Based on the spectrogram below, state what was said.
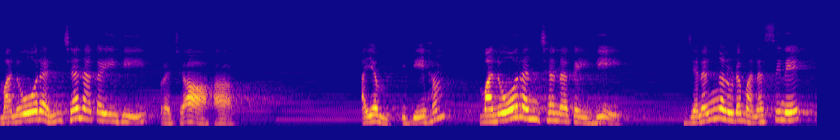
മനോരഞ്ജനകൈ പ്രജാഹ. അയം ഇദ്ദേഹം മനോരഞ്ജനകൈ ജനങ്ങളുടെ മനസ്സിനെ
